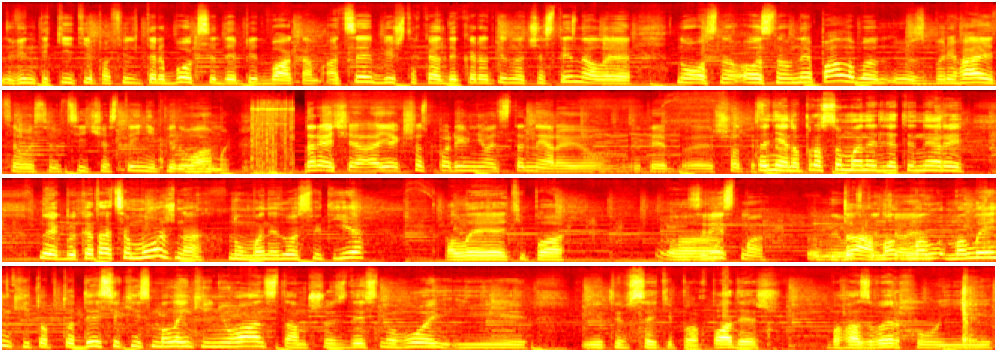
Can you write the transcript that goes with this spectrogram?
Він такий, типу, фільтрбокс іде під баком. А це більш така декоративна частина, але ну, основ, основне паливо ну, зберігається ось в цій частині під вами. До речі, а якщо порівнювати з тенерою, ти, е, що ти Та ні, ну просто в мене для тенери, ну якби кататися можна, ну в мене досвід є, але типа. Е, Зріст ма- не да, вистачає. мал- мал- маленький, тобто десь якийсь маленький нюанс, там щось десь ногою, і, і ти все, типу, падаєш, бага зверху і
